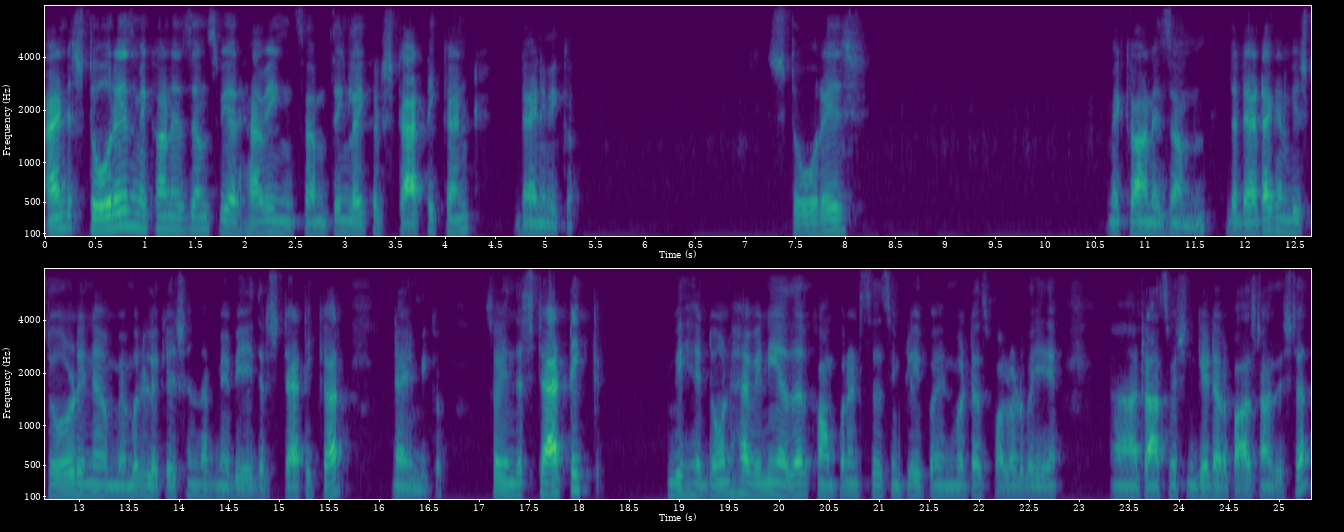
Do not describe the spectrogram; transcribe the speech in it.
and storage mechanisms we are having something like a static and dynamic. Storage mechanism the data can be stored in a memory location that may be either static or dynamic. So in the static we don't have any other components uh, simply inverters followed by a uh, transmission gate or a pass transistor.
